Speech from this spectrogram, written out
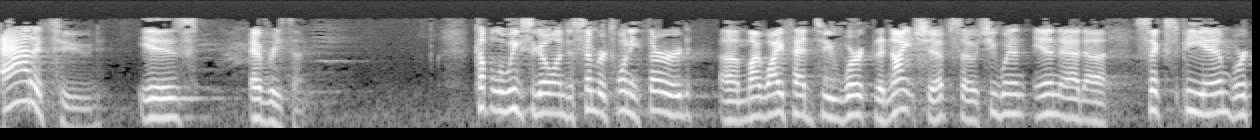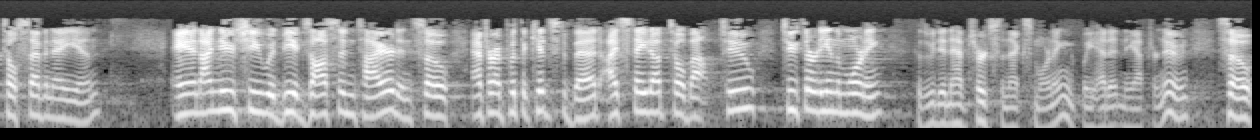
attitude is everything. A couple of weeks ago on December 23rd, uh, my wife had to work the night shift, so she went in at uh, 6 p.m., worked till 7 a.m and I knew she would be exhausted and tired. And so after I put the kids to bed, I stayed up till about two, two thirty in the morning because we didn't have church the next morning. We had it in the afternoon. So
